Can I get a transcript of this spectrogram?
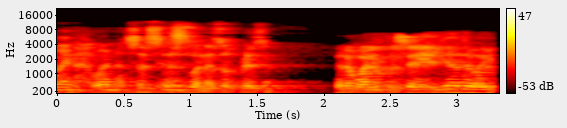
Buena, buena. eso es, buena sorpresa. Pero bueno, pues el día de hoy,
